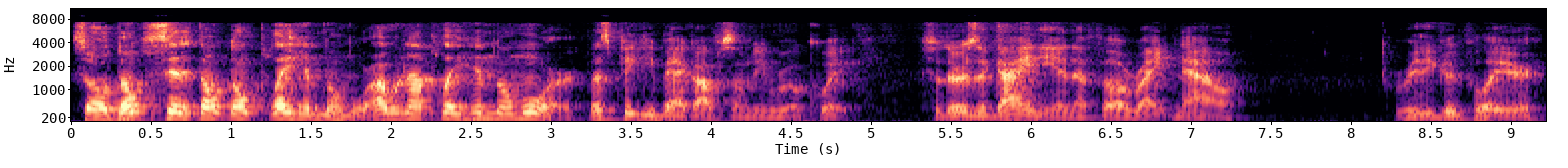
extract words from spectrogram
So don't sit, don't don't play him no more. I would not play him no more. Let's piggyback off of something real quick. So there's a guy in the NFL right now, really good player,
